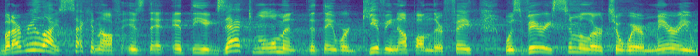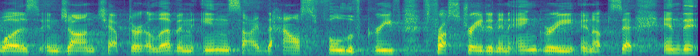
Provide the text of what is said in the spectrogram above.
But I realized, second off, is that at the exact moment that they were giving up on their faith was very similar to where Mary was in John chapter 11, inside the house, full of grief, frustrated and angry and upset. And that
